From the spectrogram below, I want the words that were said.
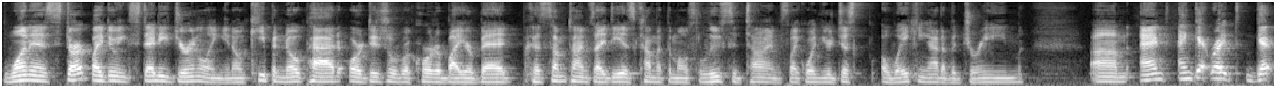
One is start by doing steady journaling. You know, keep a notepad or digital recorder by your bed because sometimes ideas come at the most lucid times, like when you're just awaking out of a dream um, and and get right get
